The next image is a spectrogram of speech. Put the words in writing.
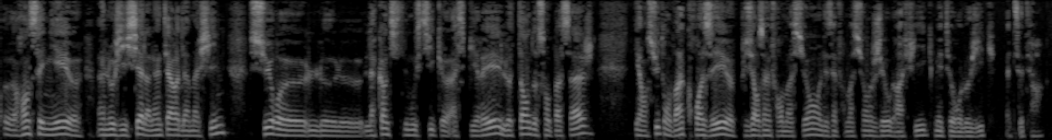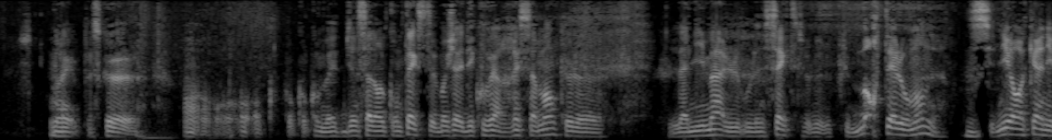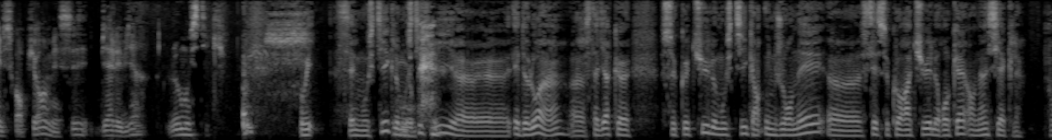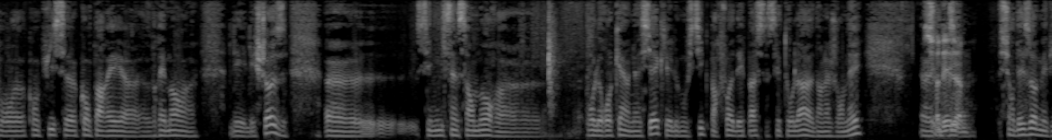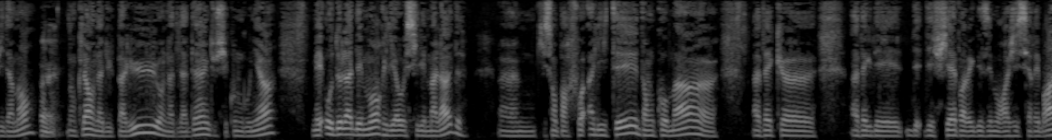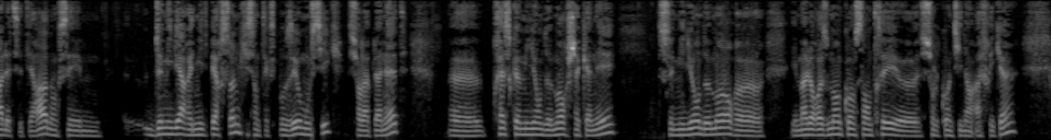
renseigner un logiciel à l'intérieur de la machine sur le, la quantité de moustiques aspirées le temps de son passage. Et ensuite on va croiser plusieurs informations les informations géographiques météorologiques etc oui parce que qu'on mette bien ça dans le contexte, moi j'avais découvert récemment que le l'animal ou l'insecte le, plus mortel au monde, hmm. c'est ni le requin ni le scorpion, mais c'est bien et bien le moustique. Oui, c'est le moustique. Le moustique, lui, euh, est de loin. Hein. Euh, c'est-à-dire que ce que tue le moustique en une journée, euh, c'est ce qu'aura tué le requin en un siècle pour euh, qu'on puisse euh, comparer euh, vraiment les, les choses. c'est 1500 morts pour le requin en un siècle et le moustique parfois dépasse ces taux-là dans la journée. sur des hommes. Sur des hommes évidemment. Donc là, on a du palu, on a de la dengue, du chikungunya, mais au-delà des morts, il y a aussi les malades. Euh, qui sont parfois alités, dans le coma, euh, avec euh, avec des, des, des, fièvres, avec des hémorragies cérébrales, etc. Donc c'est 2 milliards et demi de personnes qui sont exposées aux moustiques sur la planète, euh, presque un million de morts chaque année. Ce million de morts euh, est malheureusement concentré euh, sur le continent africain.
